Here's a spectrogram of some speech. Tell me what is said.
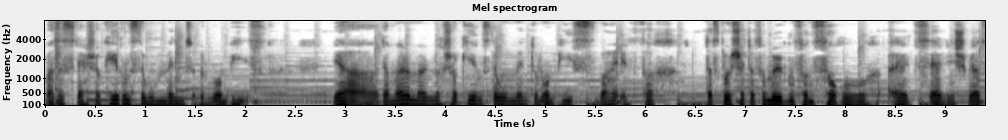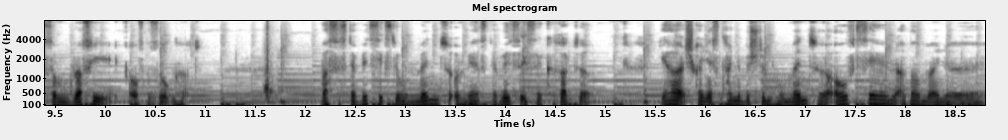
Was ist der schockierendste Moment in One Piece? Ja, der meiner Meinung nach schockierendste Moment in One Piece war einfach das Durchhaltevermögen von Zorro, als er den Schmerzsong Ruffy aufgesogen hat. Was ist der witzigste Moment und wer ist der witzigste Charakter? Ja, ich kann jetzt keine bestimmten Momente aufzählen, aber meine,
